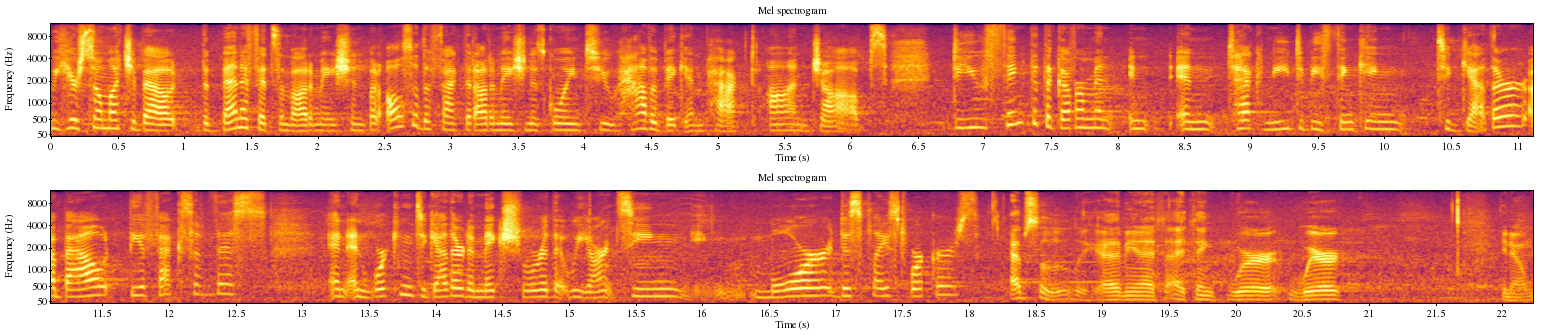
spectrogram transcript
we hear so much about the benefits of automation, but also the fact that automation is going to have a big impact on jobs. Do you think that the government and tech need to be thinking together about the effects of this? And, and working together to make sure that we aren't seeing more displaced workers? Absolutely. I mean, I, th- I think we're we're, you know,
